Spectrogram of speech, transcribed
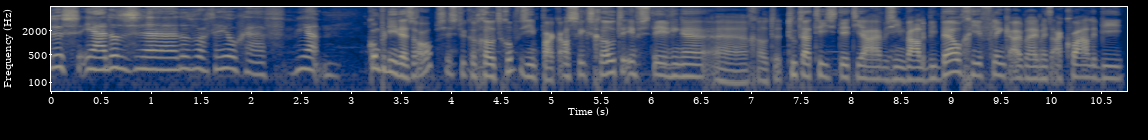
Dus ja, dat, is, eh, dat wordt heel gaaf. Ja. Compagnie des Alps is natuurlijk een grote groep. We zien Park Asterix grote investeringen, eh, grote toetaties dit jaar. We zien Walibi België flink uitbreiden met Aqualibi.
